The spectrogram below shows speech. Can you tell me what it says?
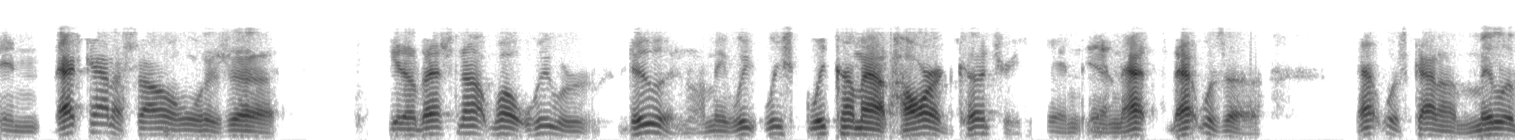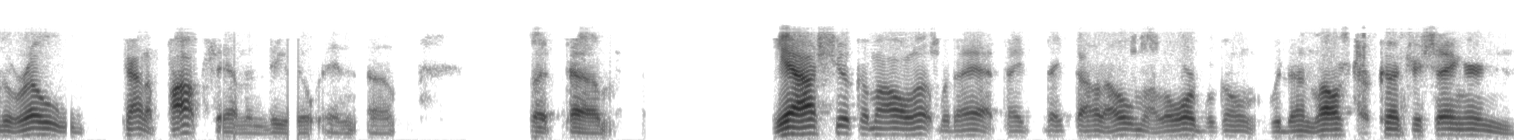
and that kind of song was, uh you know, that's not what we were doing. I mean, we we we come out hard country, and and that that was a that was kind of middle of the road kind of pop sounding deal, and um, but um, yeah, I shook them all up with that. They they thought, oh my lord, we're going we done lost our country singer, and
